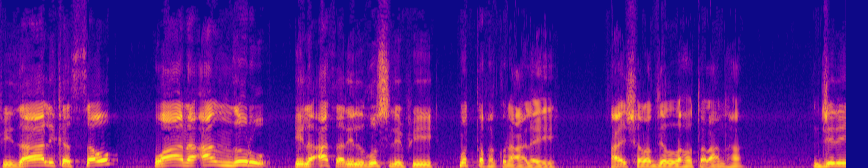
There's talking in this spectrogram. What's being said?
في ذلك الثوب وأنا أنظر إلى أثر الغسل فيه متفق عليه عائشة رضي الله تعالى عنها যিনি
